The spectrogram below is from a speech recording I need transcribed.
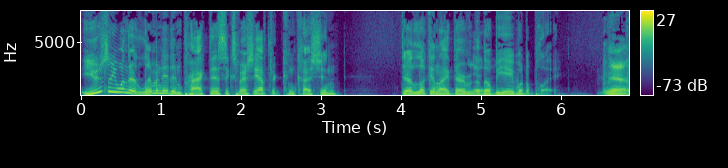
usually when they're limited in practice, especially after concussion, they're looking like they're Yeah. they'll be able to play. Yeah.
